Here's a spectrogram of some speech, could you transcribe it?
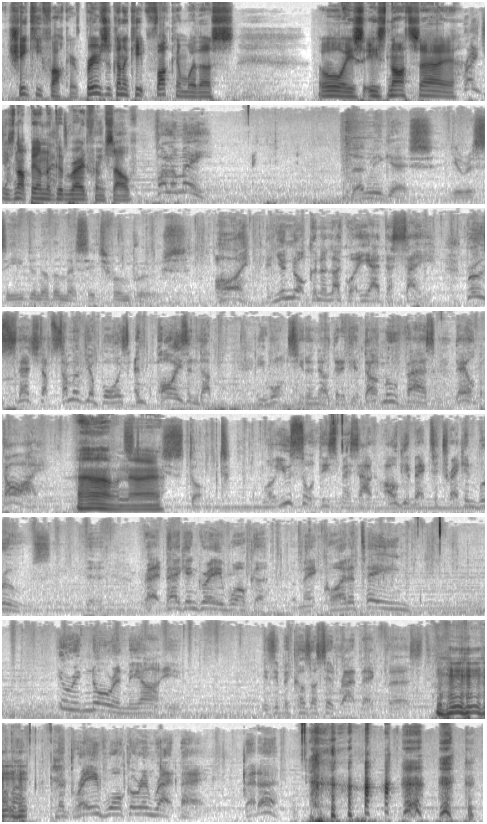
Cheeky fucker. If Bruz is gonna keep fucking with us, oh, he's he's not uh, he's not building a good road for himself. Follow me. Let me guess. You received another message from Bruz. Aye, and you're not gonna like what he had to say. Bruz snatched up some of your boys and poisoned them. He wants you to know that if you don't move fast, they'll die. Oh no. Stopped. You sort this mess out, I'll get back to tracking Bruz. Ratbag and Gravewalker would make quite a team. You're ignoring me, aren't you? Is it because I said Ratbag first? The Gravewalker and Ratbag. Better?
